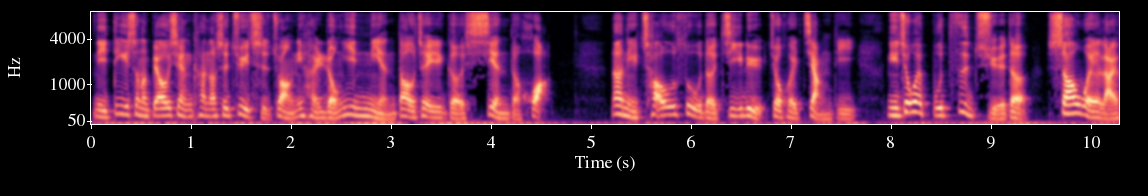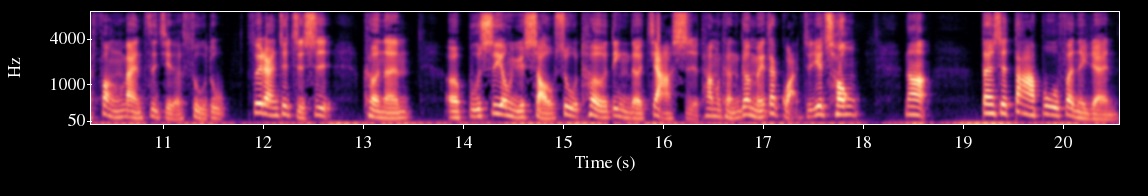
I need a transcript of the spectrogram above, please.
你地上的标线看到是锯齿状，你很容易碾到这一个线的话，那你超速的几率就会降低，你就会不自觉的稍微来放慢自己的速度。虽然这只是可能，呃，不适用于少数特定的驾驶，他们可能根本没在管，直接冲。那但是大部分的人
